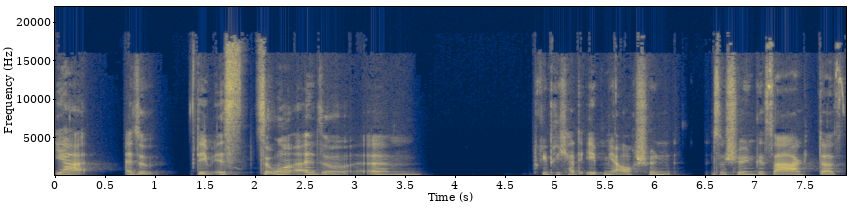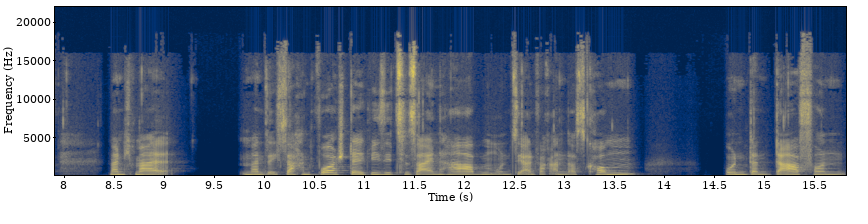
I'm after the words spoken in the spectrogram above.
ja, also dem ist so. Also ähm, Friedrich hat eben ja auch schön so schön gesagt, dass manchmal man sich Sachen vorstellt, wie sie zu sein haben und sie einfach anders kommen und dann davon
